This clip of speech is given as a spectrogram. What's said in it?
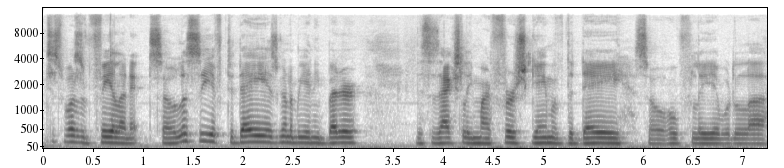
just wasn't feeling it. So let's see if today is going to be any better. This is actually my first game of the day, so hopefully it will uh,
